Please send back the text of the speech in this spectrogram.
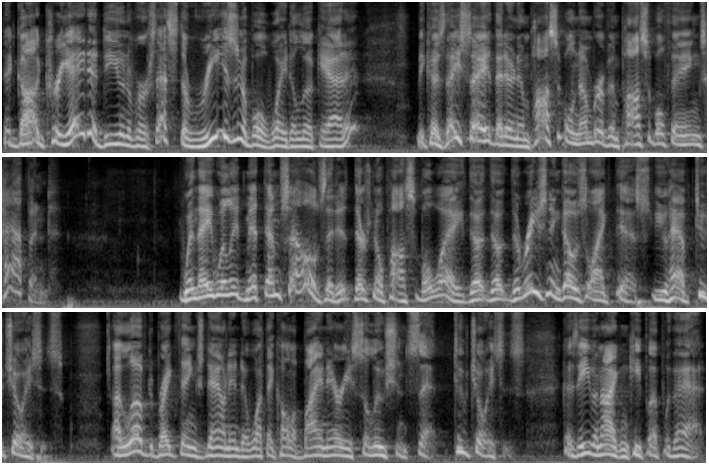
that God created the universe. That's the reasonable way to look at it because they say that an impossible number of impossible things happened when they will admit themselves that it, there's no possible way. The, the, the reasoning goes like this you have two choices. I love to break things down into what they call a binary solution set, two choices, because even I can keep up with that.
